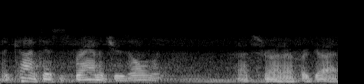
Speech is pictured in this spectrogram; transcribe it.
The contest is for amateurs only. That's right, I forgot.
